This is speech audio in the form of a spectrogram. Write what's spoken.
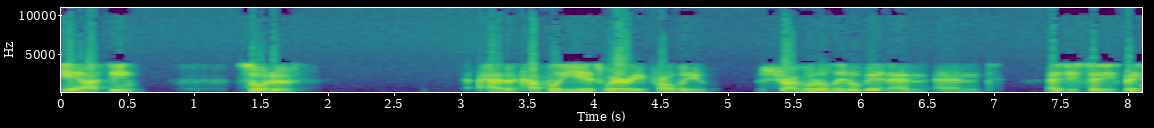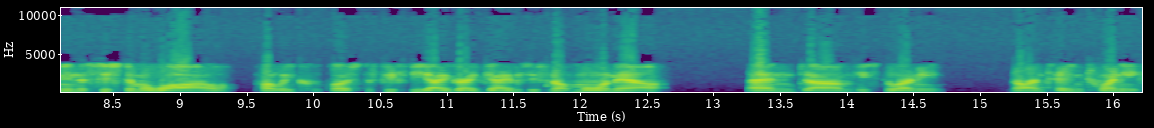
Yeah, I think sort of had a couple of years where he probably struggled a little bit, and and as you said, he's been in the system a while, probably close to 50 A grade games, if not more now. And um, he's still only 19, 20.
